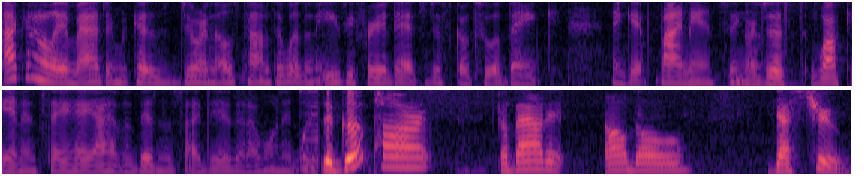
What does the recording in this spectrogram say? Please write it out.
I can only imagine because during those times it wasn't easy for your dad to just go to a bank and get financing no. or just walk in and say, hey, I have a business idea that I want to do. The good part about it, although that's true,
